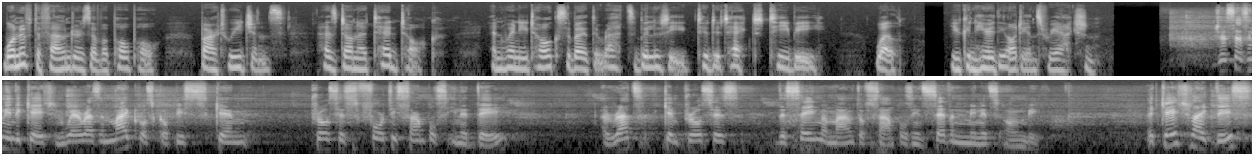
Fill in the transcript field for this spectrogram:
One of the founders of Apopo, Bart Weetjens, has done a TED talk, and when he talks about the rat's ability to detect TB, well, you can hear the audience reaction. Just as an indication, whereas a microscopist can process 40 samples in a day, a rat can process the same amount of samples in seven minutes only. A cage like this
